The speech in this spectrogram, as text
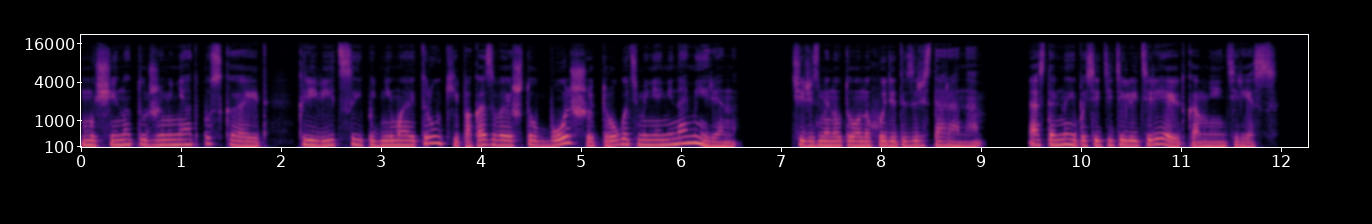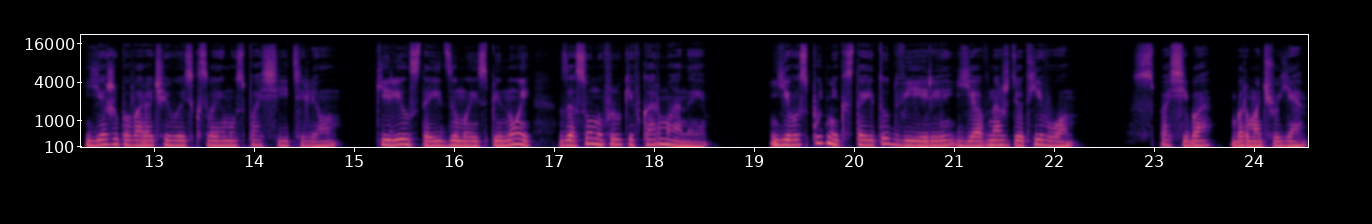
Мужчина тут же меня отпускает, кривится и поднимает руки, показывая, что больше трогать меня не намерен. Через минуту он уходит из ресторана. Остальные посетители теряют ко мне интерес. Я же поворачиваюсь к своему спасителю. Кирилл стоит за моей спиной, засунув руки в карманы. Его спутник стоит у двери, явно ждет его. «Спасибо», — бормочу я.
